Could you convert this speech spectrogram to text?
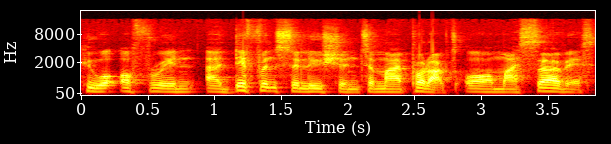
who were offering a different solution to my product or my service.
